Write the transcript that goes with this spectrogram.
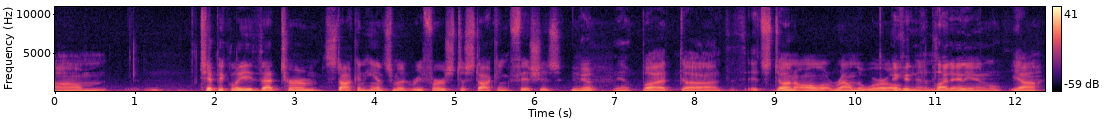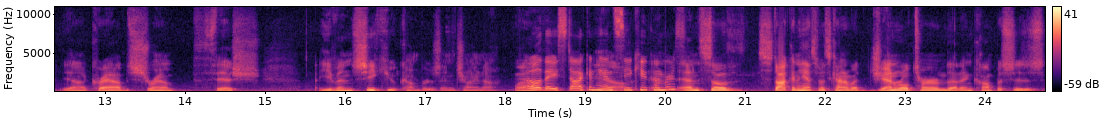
Um, typically, that term stock enhancement refers to stocking fishes, Yep. Yep. but uh, it's done all around the world. It can and- apply to any animal. Yeah, yeah, crabs, shrimp, fish, even sea cucumbers in China. Wow. Oh, they stock enhance Yeah. sea cucumbers. And, and so stock enhancement is kind of a general term that encompasses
